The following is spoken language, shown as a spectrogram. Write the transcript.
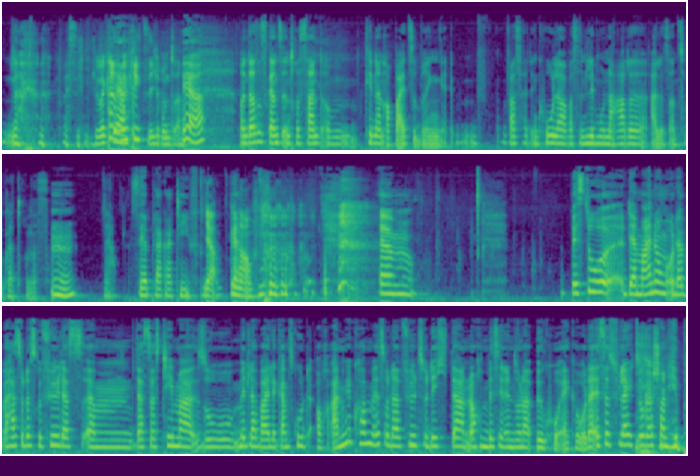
weiß ich nicht. Man, kann, ja. man kriegt es nicht runter. Ja. Und das ist ganz interessant, um Kindern auch beizubringen, was halt in Cola, was in Limonade alles an Zucker drin ist. Mhm. Ja. Sehr plakativ. Ja, genau. Ja. ähm, bist du der Meinung oder hast du das Gefühl, dass, ähm, dass das Thema so mittlerweile ganz gut auch angekommen ist oder fühlst du dich da noch ein bisschen in so einer Öko-Ecke oder ist es vielleicht sogar schon hip?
